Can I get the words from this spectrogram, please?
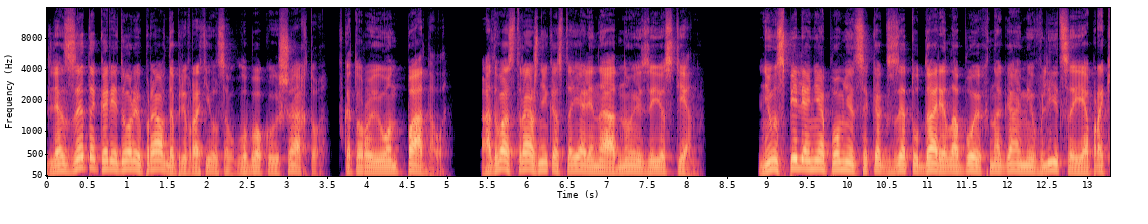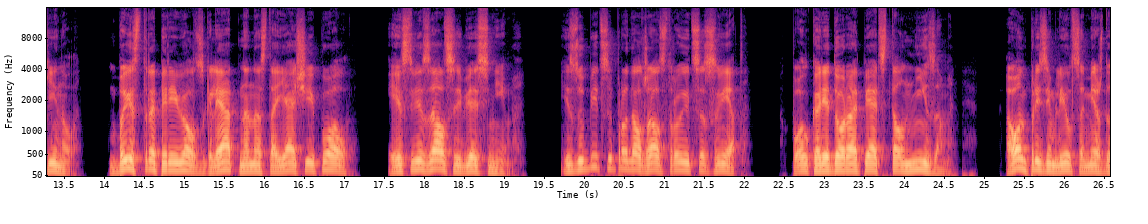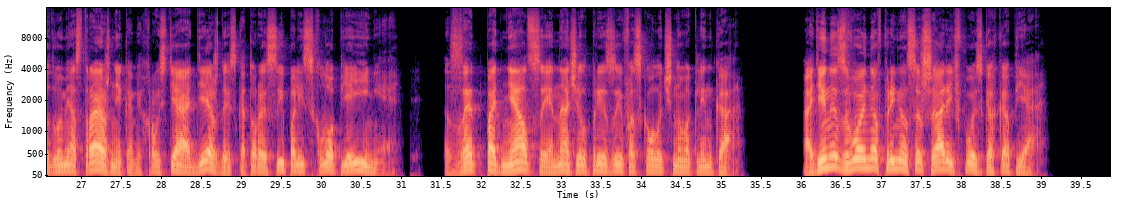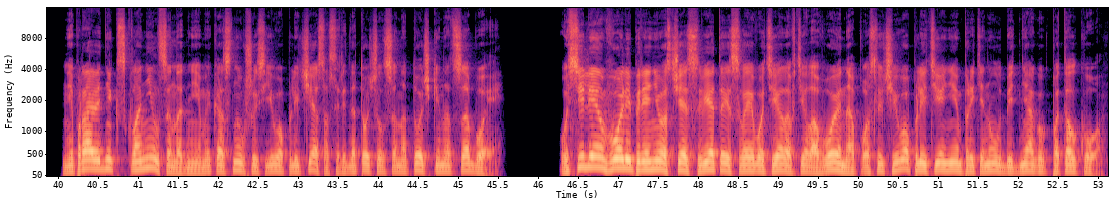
Для Зета коридор и правда превратился в глубокую шахту, в которую он падал, а два стражника стояли на одной из ее стен. Не успели они опомниться, как Зет ударил обоих ногами в лица и опрокинул. Быстро перевел взгляд на настоящий пол и связал себя с ним. Из убийцы продолжал струиться свет. Пол коридора опять стал низом, а он приземлился между двумя стражниками, хрустя одеждой, с которой сыпались хлопья инея. Зед поднялся и начал призыв осколочного клинка. Один из воинов принялся шарить в поисках копья. Неправедник склонился над ним и, коснувшись его плеча, сосредоточился на точке над собой. Усилием воли перенес часть света из своего тела в тело воина, после чего плетением притянул беднягу к потолку.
